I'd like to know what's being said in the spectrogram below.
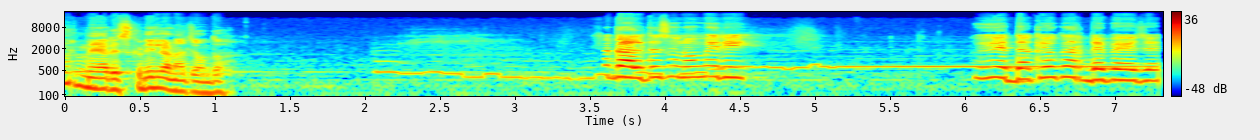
ਪਰ ਮੈਂ ਰਿਸਕ ਨਹੀਂ ਲੈਣਾ ਚਾਹੁੰਦਾ। ਗੱਲ ਤਾਂ ਸੁਣੋ ਮੇਰੀ। ਤੁਸੀਂ ਇਦਾਂ ਕਿਉਂ ਕਰਦੇ ਪਏ ਜੇ?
